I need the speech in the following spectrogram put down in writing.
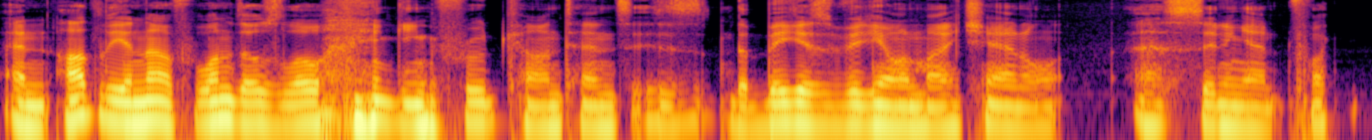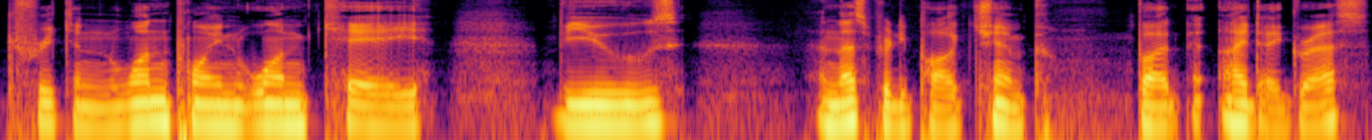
And oddly enough, one of those low hanging fruit contents is the biggest video on my channel, uh, sitting at fuck, freaking 1.1k views, and that's pretty pog chimp. But I digress.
